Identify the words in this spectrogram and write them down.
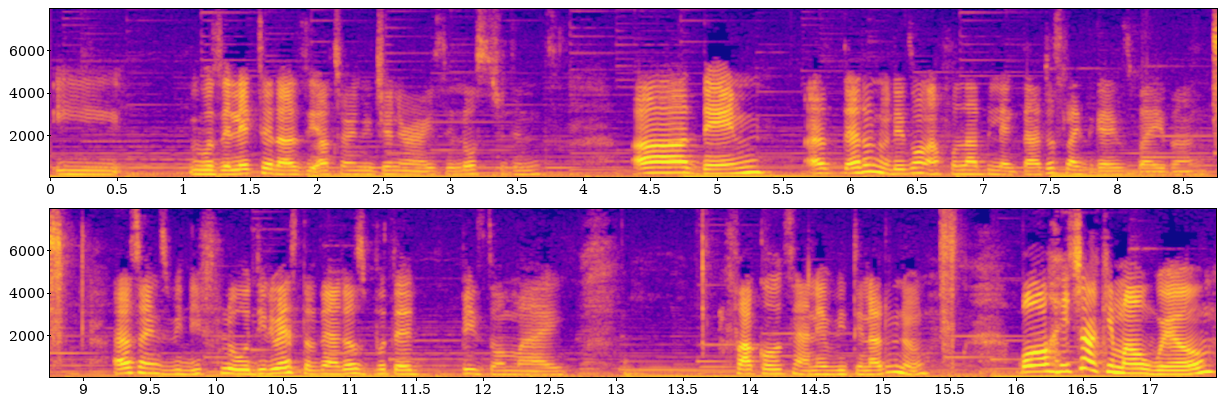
He, he was elected as the Attorney General. He's a law student. Uh, then I, I don't know. There's one Afolabi like that. I just like the guy's vibe, and I just went with the flow. The rest of them, I just voted based on my faculty and everything. I don't know, but it came out well.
